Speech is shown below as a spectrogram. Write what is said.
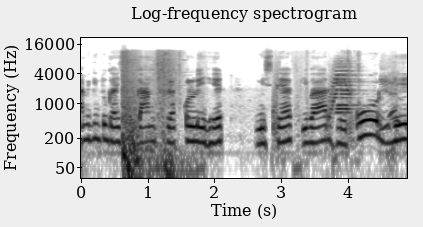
আমি কিন্তু গাইস গান ট্র্যাক করলেই হেড মিস্টেক এবার হেড ও রে,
